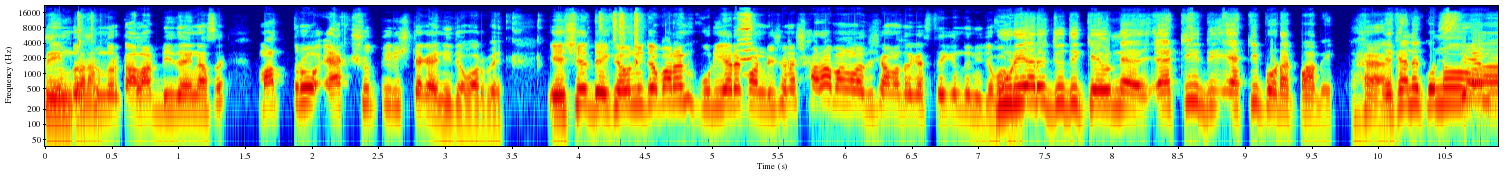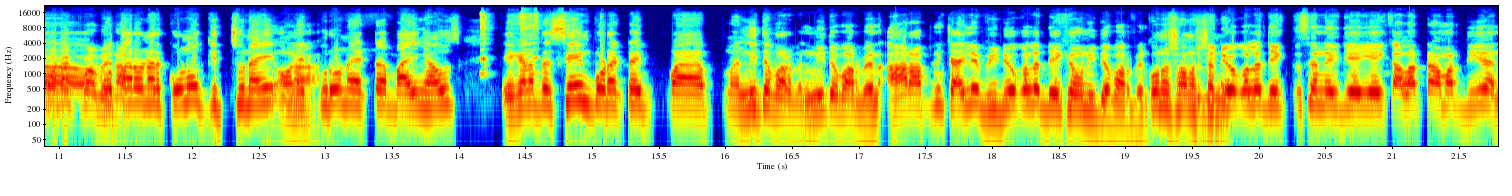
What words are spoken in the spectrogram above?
print করা। সুন্দর কালার ডিজাইন আছে মাত্র একশো তিরিশ টাকায় নিতে পারবে। এসে দেখেও নিতে পারেন কুরিয়ারের কন্ডিশনে সারা বাংলাদেশে আমাদের কাছ থেকে কিন্তু নিতে পারবেন কুরিয়ারে যদি কেউ নেয় একই একই প্রোডাক্ট পাবে। হ্যাঁ এখানে কোনো আহ, পাবেন। প্রতারণার কোনো কিছু নাই অনেক। পুরনো একটা বাইং হাউস এখানে আপনি সেম প্রোডাক্টটাই নিতে পারবেন। নিতে পারবেন। আর আপনি চাইলে ভিডিও কলে দেখেও নিতে পারবেন। কোনো সমস্যা ভিডিও কলে দেখতেছেন এই যে এই কালারটা আমার দিয়েন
